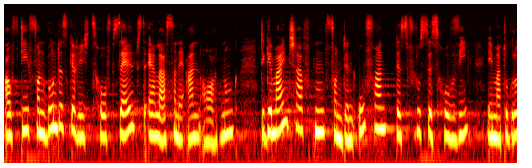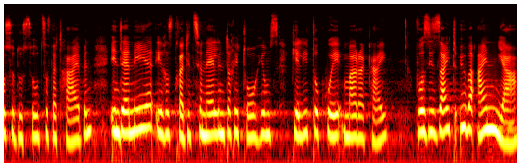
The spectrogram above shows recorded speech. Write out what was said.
auf die vom Bundesgerichtshof selbst erlassene Anordnung, die Gemeinschaften von den Ufern des Flusses Rovi in Mato Grosso do Sul zu vertreiben, in der Nähe ihres traditionellen Territoriums Pielitoque Maracay wo sie seit über einem Jahr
